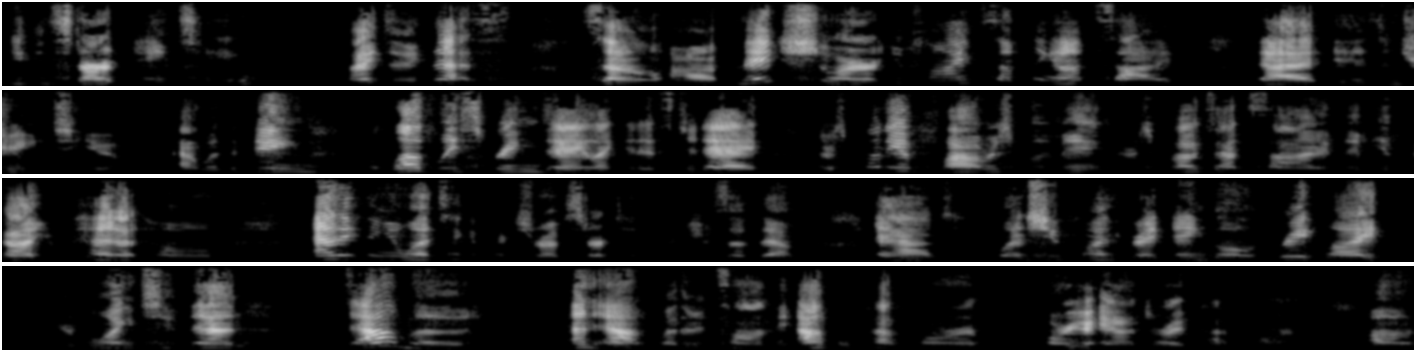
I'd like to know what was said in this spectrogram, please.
you can start painting by doing this. So uh, make sure you find something outside that is intriguing to you. And with it being a lovely spring day like it is today, there's plenty of flowers blooming, there's bugs outside, maybe you've got your pet at home, anything you want to take a picture of, start taking pictures of them. And once you find a great angle and great light, you're going to then download an app, whether it's on the Apple platform or your Android platform. Um,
